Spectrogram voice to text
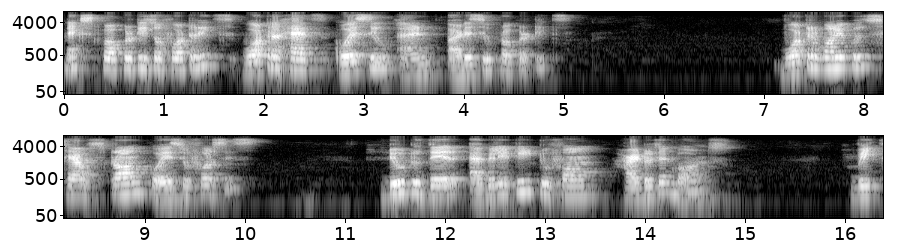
Next properties of water is water has cohesive and adhesive properties. Water molecules have strong cohesive forces due to their ability to form hydrogen bonds with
